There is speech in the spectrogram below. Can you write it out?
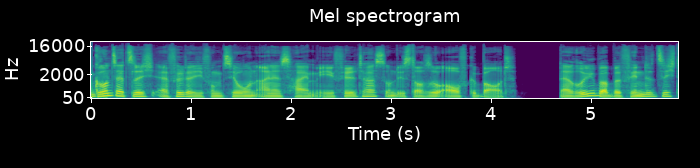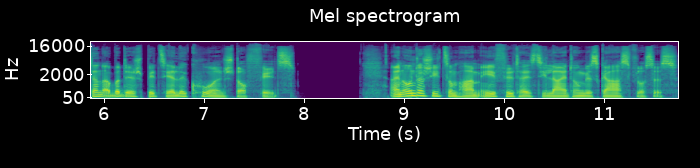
Grundsätzlich erfüllt er die Funktion eines HME-Filters und ist auch so aufgebaut. Darüber befindet sich dann aber der spezielle Kohlenstofffilz. Ein Unterschied zum HME-Filter ist die Leitung des Gasflusses.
